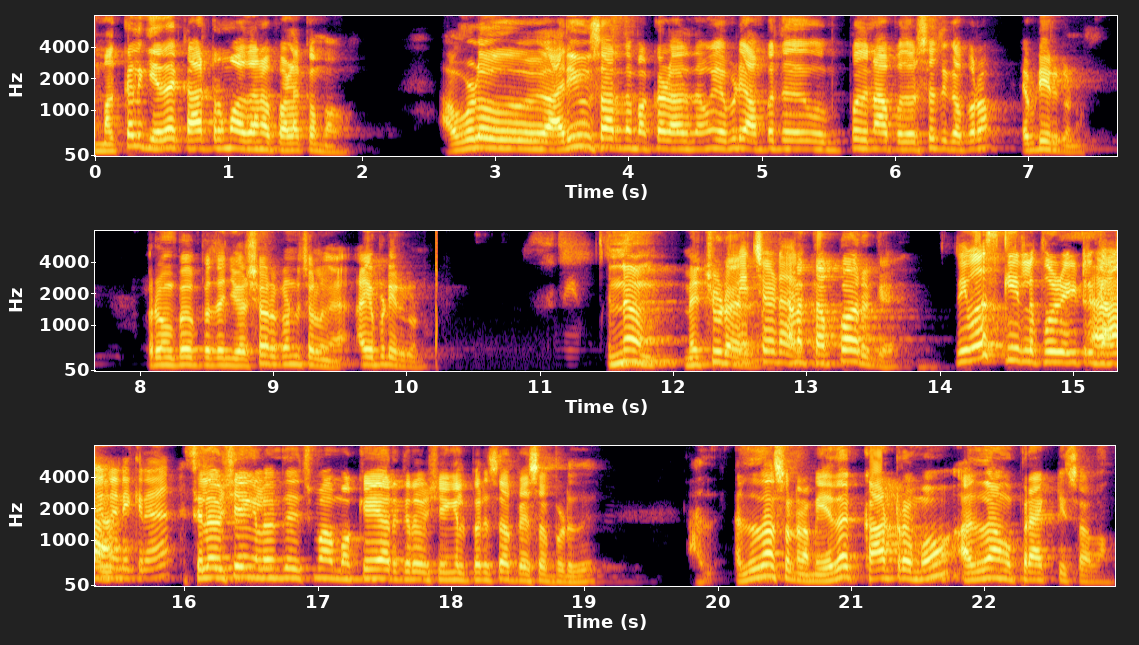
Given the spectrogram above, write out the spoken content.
மக்களுக்கு எதை காட்டுறோமோ அதான பழக்கமாகும். அவ்வளோ அறிவு சார்ந்த மக்களாக இருந்தவங்க எப்படி ஐம்பது முப்பது நாற்பது வருஷத்துக்கு அப்புறம் எப்படி இருக்கணும்? ஒரு முப்பது முப்பத்தஞ்சு வருஷம் இருக்குன்னு சொல்லுங்க. அது எப்படி இருக்கணும்? இன்னும் மெச்சூர்டா Matured ஆ ஆனால் தப்பா இருக்கு. ரிவர்ஸ் கீர்ல போயிட்டு இருக்காங்கன்னு நினைக்கிறேன். சில விஷயங்கள் வந்து சும்மா மொக்கையா இருக்கிற விஷயங்கள் பெருசா பேசப்படுது. அது அதுதான் சொல்றேன். நம்ம எதை காட்டுறோமோ அதுதான் அவங்க ப்ராக்டிஸ் ஆகும்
